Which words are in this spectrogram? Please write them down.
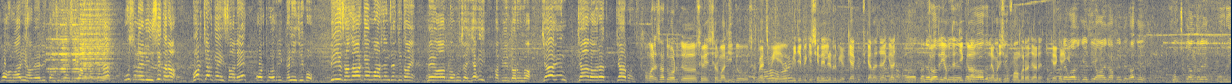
जो हमारी हवेली कंस्टिट्यूंसी का इलेक्शन है, उसमें भी इसी तरह बढ़ चढ़ के हिस्सा लें और चौधरी गनी जी को बीस हज़ार के मार्जिन से जिताएँ। मैं आप लोगों से यही अपील करूँगा। जय हिंद जय भारत जय पंच हमारे साथ और सुनील शर्मा जी जो सरपंच भी हैं बीजेपी के सीनियर लीडर भी है। क्या कुछ कहना चाहेंगे आज? चौधरी अफजल जी का नॉमिनेशन फॉर्म भरना जा रहे हैं तो क्या कहेंगे? धन्यवाद जी आज आपने देखा कि पुंछ के अंदर एक पूरी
